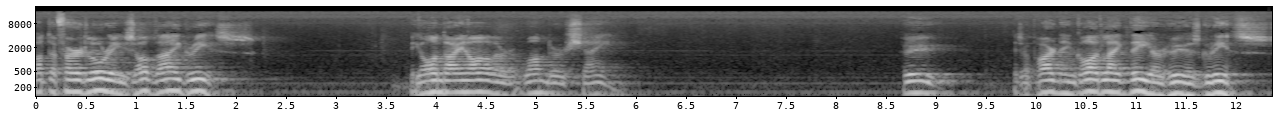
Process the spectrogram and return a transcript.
But the fair glories of thy grace beyond thine other wonders shine. Who is a pardoning God like thee, or who is grace?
